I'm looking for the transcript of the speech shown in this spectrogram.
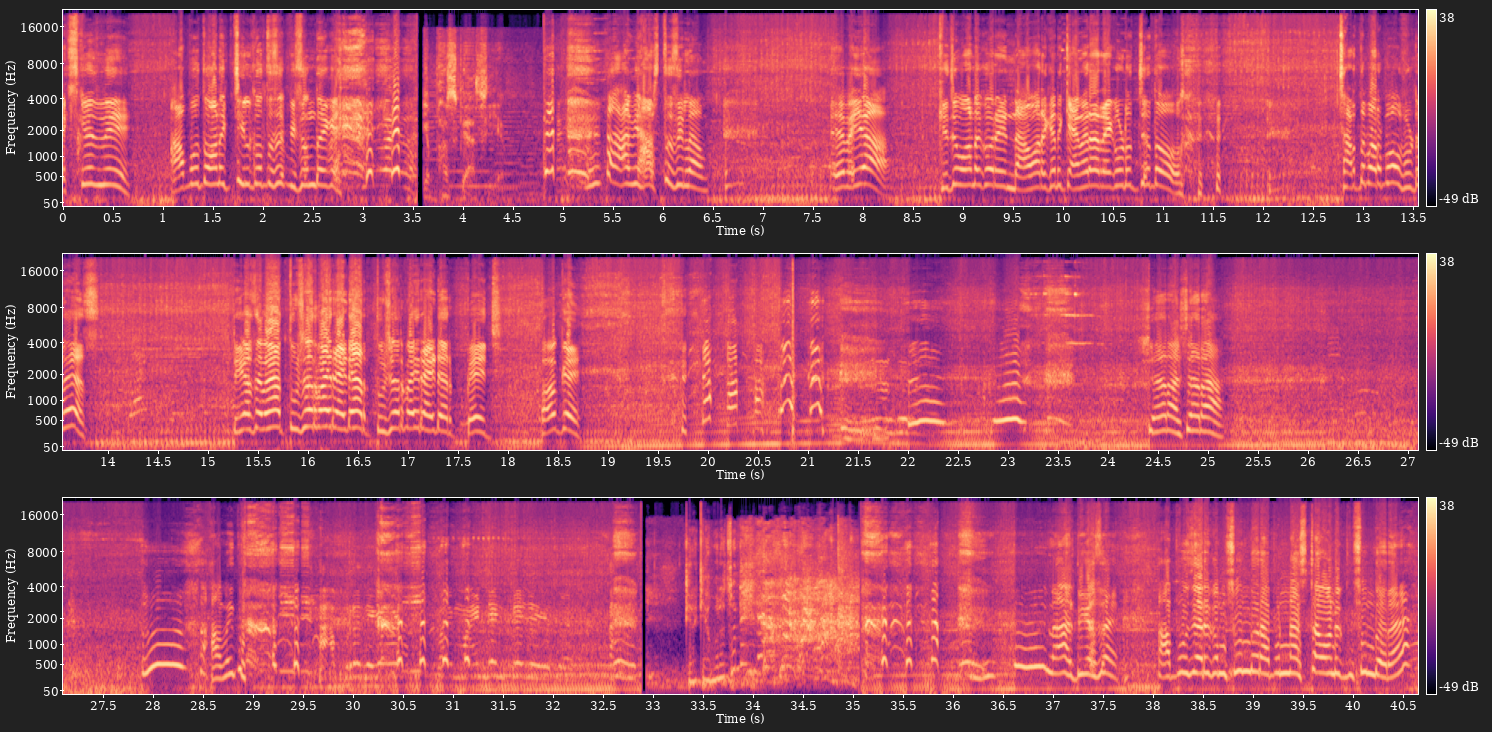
এক্সকিউজ মি আপু তো অনেক চিল করতেছে পিছন থেকে। আমি হাসতেছিলাম। এ ভাইয়া কিছু মনে করেন না আমার এখানে ক্যামেরা রেকর্ড হচ্ছে তো ছাড়তে পারবো ফুটেজ ঠিক আছে ভাইয়া তুষার ভাই রাইডার তুষার ভাই রাইডার পেজ ওকে সেরা সেরা উহ, আমি তো আপুরে দেখে ভাই মাইন্ড এন্ট্রেজ হয়ে গেছে क्या क्या बोला तूने না ঠিক আছে আপু যেরকম সুন্দর আপুর নাচটা অনেক সুন্দর হ্যাঁ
